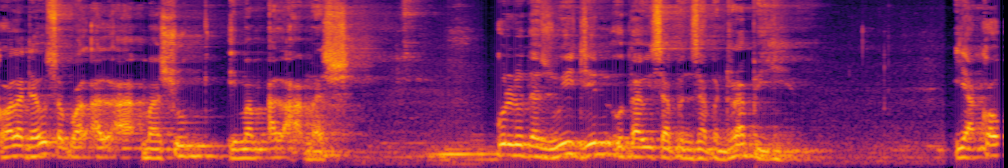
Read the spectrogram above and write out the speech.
Qala dawu sapa al-A'masyuk Imam al-A'mas Kullu tazwijin utawi saben-saben rabi Yaqub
